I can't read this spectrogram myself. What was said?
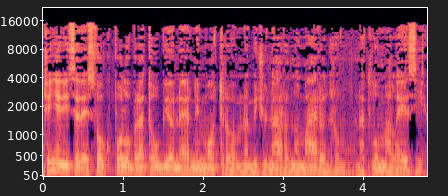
Činjenica da je svog polubrata ubio nernim otrovom na međunarodnom aerodromu na tlu Malezije,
